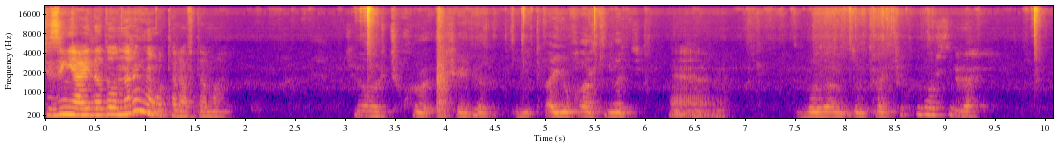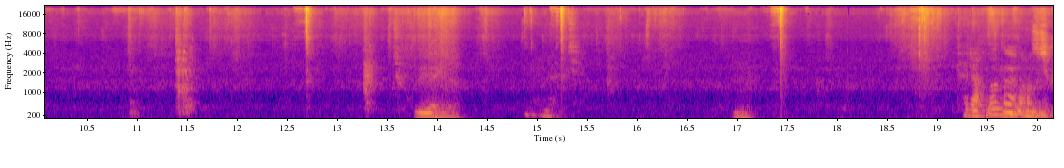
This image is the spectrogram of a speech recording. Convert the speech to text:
Sizin yaylada onların mı o tarafta mı? Çok çukur şeyde ta yukarısında Ee, Bozandım ta çukur aslında. Çukur yayla. ferahladın mı azıcık?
